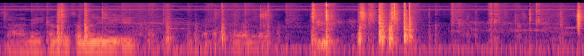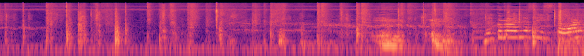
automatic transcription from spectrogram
Sanay ka lang sa maliliit. Nagkamana na sa store?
